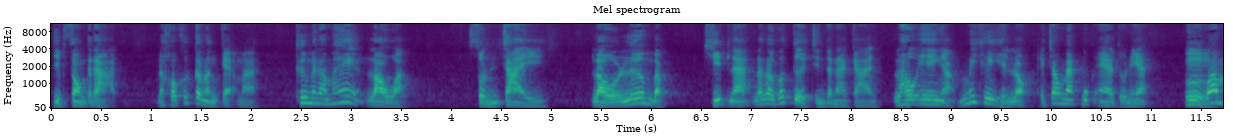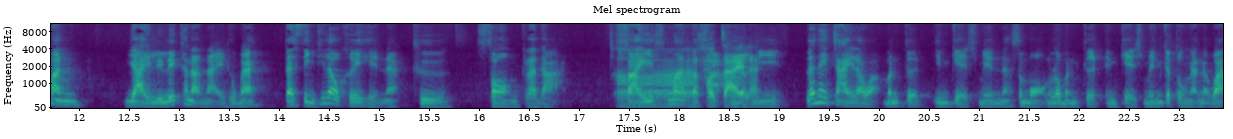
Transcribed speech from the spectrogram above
หยิบซองกระดาษ แล้วเขาก็กำลังแกะมา คือมันทำให้เราอะสนใจ เราเริ่มแบบคิดแล้ว แล้วเราก็เกิดจินตนาการ เราเองอะไม่เคยเห็นหรอกไอ้เจ้า macbook air ตัวเนี้ยอืมว่ามันใหญ่หรือเล็กขนาดไหนถูกไหมแต่สิ่งที่เราเคยเห็นน่ะคือซองกระดาษอ่า ไซส์มาตรฐาเข้าใจแล้ว และในใจเราอะมันเกิด engagement นะสมองเรามันเกิด engagement กับตรงนั้นนะว่า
